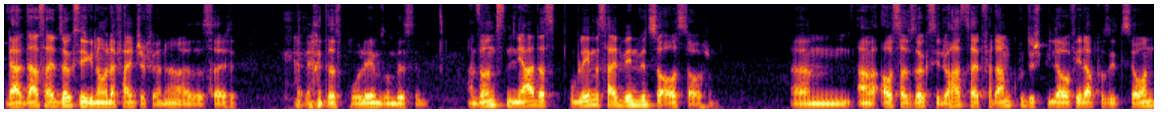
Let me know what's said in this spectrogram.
Da, da ist halt Söxi genau der Falsche für, ne? Also das ist halt das Problem so ein bisschen. Ansonsten, ja, das Problem ist halt, wen willst du austauschen? Ähm, außer Söxi. Du hast halt verdammt gute Spieler auf jeder Position.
